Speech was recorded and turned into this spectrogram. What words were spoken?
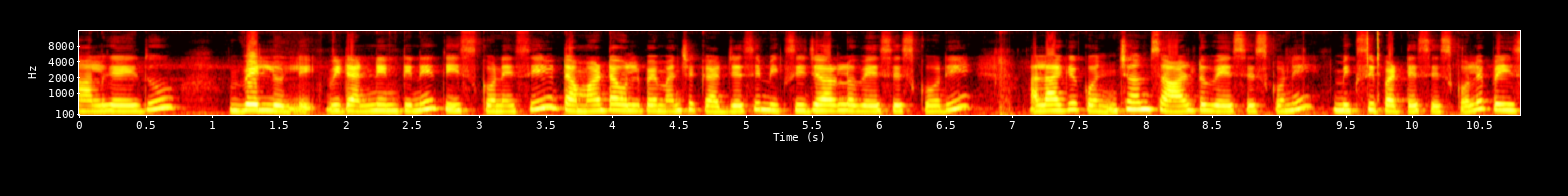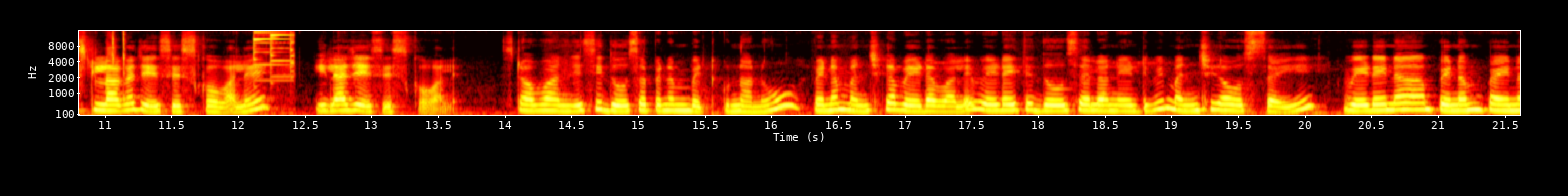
నాలుగైదు వెల్లుల్లి వీటన్నింటిని తీసుకొనేసి టమాటా ఉల్లిపాయ మంచిగా కట్ చేసి మిక్సీ జార్లో వేసేసుకొని అలాగే కొంచెం సాల్ట్ వేసేసుకొని మిక్సీ పట్టేసేసుకోవాలి. పేస్ట్ లాగా చేసేసుకోవాలి. ఇలా చేసేసుకోవాలి. స్టవ్ ఆన్ చేసి దోశ పెనం పెట్టుకున్నాను. పెనం మంచిగా వేడవ్వాలి. వేడైతే దోశలు అనేటివి మంచిగా వస్తాయి. వేడైన పెనం పైన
